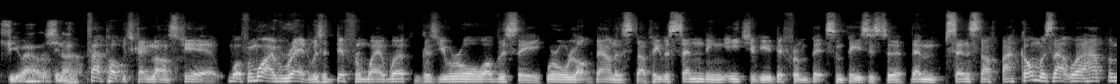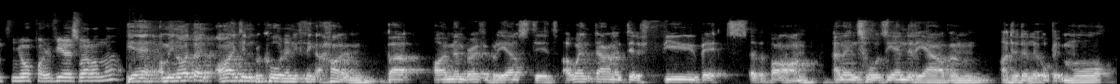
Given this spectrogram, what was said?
few hours, you know. Fat Pop, which came last year, what from what I read was a different way of working because you were all obviously we're all locked down and stuff. He was sending each of you different bits and pieces to then send stuff back on. Was that what happened from your point of view as well on that? Yeah, I mean, I don't, I didn't record anything at home, but I remember everybody else did. I went down and did a few bits at the barn, and then towards the end of the album, I did a little bit more.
